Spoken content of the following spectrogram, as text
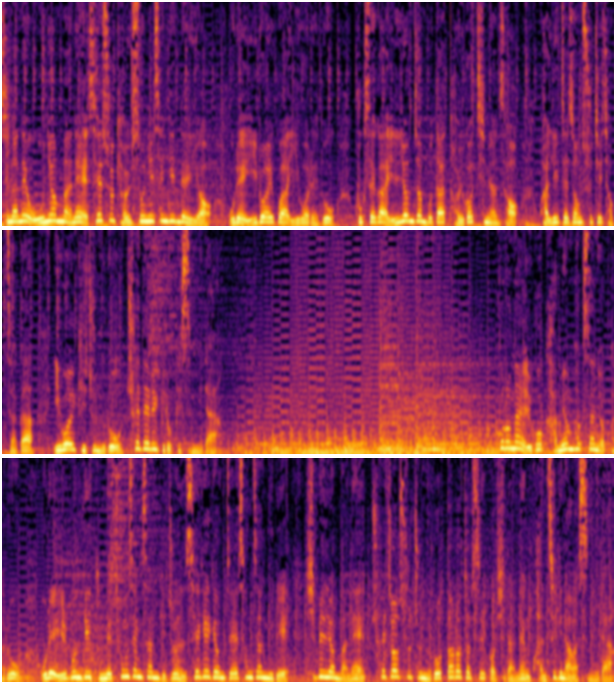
지난해 5년 만에 세수 결손이 생긴 데 이어 올해 1월과 2월에도 국세가 1년 전보다 덜 거치면서 관리재정 수지 적자가 2월 기준으로 최대를 기록했습니다. 코로나19 감염 확산 여파로 올해 1분기 국내 총생산 기준 세계 경제 성장률이 11년 만에 최저 수준으로 떨어졌을 것이라는 관측이 나왔습니다.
